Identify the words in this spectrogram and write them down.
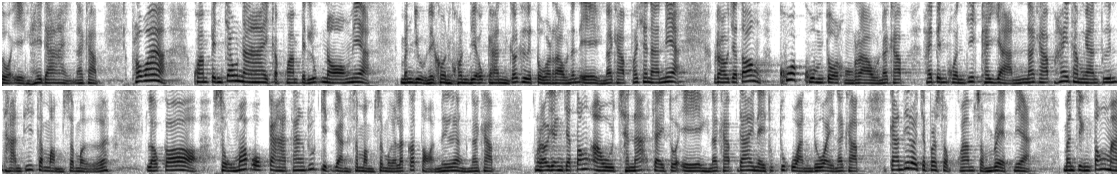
ตัวเองให้ได้นะครับ เพราะว่าความเป็นเจ้านายกับความเป็นลูกน้องเนี่ยมันอยู่ในคนคนเดียวกันก็คือตัวเรานั่นเองนะครับ เพราะฉะนั้นเนี่ยเราจะต้องควบคุมตัวของเรานะครับ ให้เป็นคนที่ขยันนะครับ ให้ทำงานพื้นฐานที่สม่ำเสมอ แล้วก็ส่งมอบโอกาสทางธุรกิจอย่างสม่ำเสมอแล้วก็ต่อเนื่องนะครับเรายังจะต้องเอาชนะใจตัวเองนะครับได้ในทุกๆวันด้วยนะครับ การที่เราจะประสบความสำเร็จเนี่ยมันจึงต้องมา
